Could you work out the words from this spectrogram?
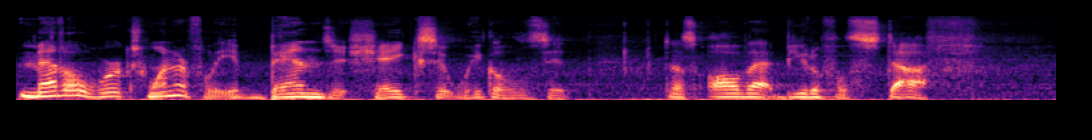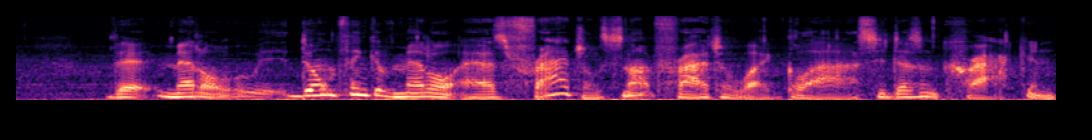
metal works wonderfully. It bends, it shakes, it wiggles, it does all that beautiful stuff that metal don't think of metal as fragile. It's not fragile like glass. It doesn't crack and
